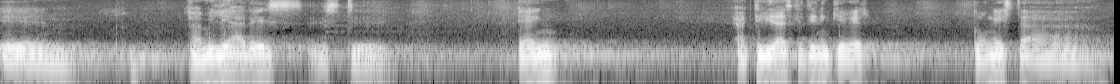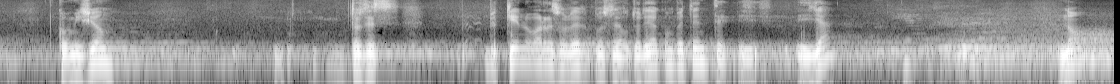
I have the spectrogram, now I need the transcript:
eh, familiares este, en actividades que tienen que ver con esta comisión. Entonces, ¿quién lo va a resolver? Pues la autoridad competente y, ya. No,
